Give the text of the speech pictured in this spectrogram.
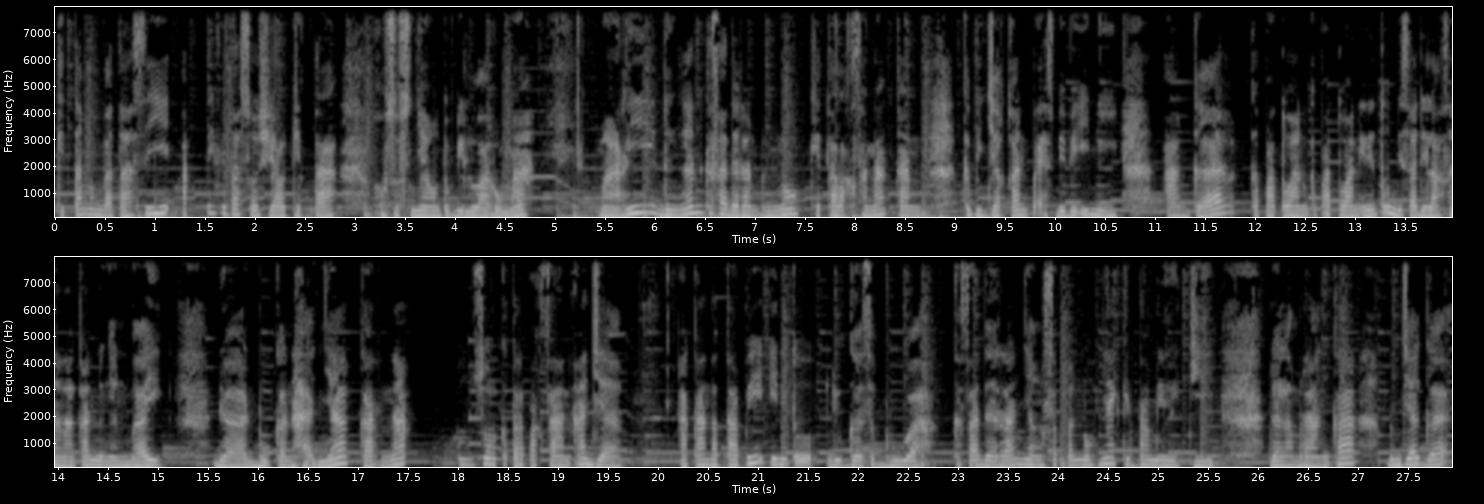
kita membatasi aktivitas sosial kita khususnya untuk di luar rumah. Mari dengan kesadaran penuh kita laksanakan kebijakan PSBB ini agar kepatuhan-kepatuhan ini tuh bisa dilaksanakan dengan baik dan bukan hanya karena unsur keterpaksaan aja akan tetapi ini tuh juga sebuah kesadaran yang sepenuhnya kita miliki dalam rangka menjaga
